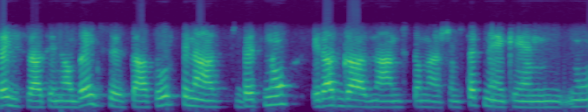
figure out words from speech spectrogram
reģistrācija nav beigusies, tā turpinās, bet, nu, ir atgādinājums tomēr šiem starpniekiem, nu,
